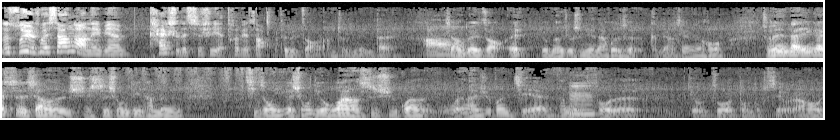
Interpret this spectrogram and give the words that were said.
那所以说香港那边开始的其实也特别早特别早了，九十年代，哦，相对早。哎，有没有九十年代或者是两千年后？九十年代应该是像许氏兄弟他们其中一个兄弟，我忘了是许冠文还是许冠杰他们做的，有做东东西。然后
